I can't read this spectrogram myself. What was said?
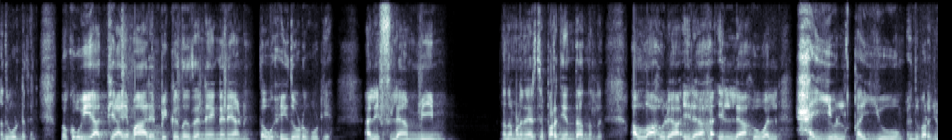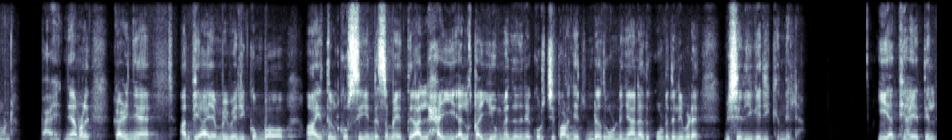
അതുകൊണ്ട് തന്നെ. നോക്കൂ ഈ അധ്യായം ആരംഭിക്കുന്നത് തന്നെ എങ്ങനെയാണ്? തൗഹീദോട് കൂടിയ. അലിഫ്ലാം മീം. നമ്മൾ നേരത്തെ പറഞ്ഞ എന്താണെന്നുള്ളത് ലാ ഇലാഹ ഇല്ലാഹു വൽ ഹയ്യുൽ കയ്യൂം എന്ന് പറഞ്ഞുകൊണ്ട്. നമ്മൾ കഴിഞ്ഞ അധ്യായം വിവരിക്കുമ്പോൾ ആയത്തുൽ കുർസീന്റെ സമയത്ത് അൽ ഹൈ അൽ കയ്യൂം എന്നതിനെക്കുറിച്ച് പറഞ്ഞിട്ടുണ്ട്. അതുകൊണ്ട് ഞാനത് കൂടുതൽ ഇവിടെ വിശദീകരിക്കുന്നില്ല. ഈ അധ്യായത്തിൽ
